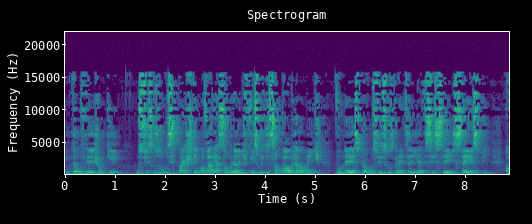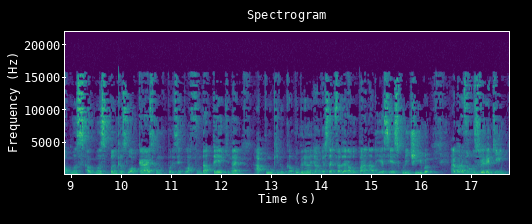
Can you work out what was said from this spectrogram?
Então vejam que os fiscos municipais têm uma variação grande. Fiscos de São Paulo, geralmente, VUNESP, alguns fiscos grandes aí, FCC, CESP, algumas, algumas bancas locais, como por exemplo a Fundatec, né? a PUC no Campo Grande, a Universidade Federal do Paraná no ISS Curitiba. Agora vamos ver aqui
